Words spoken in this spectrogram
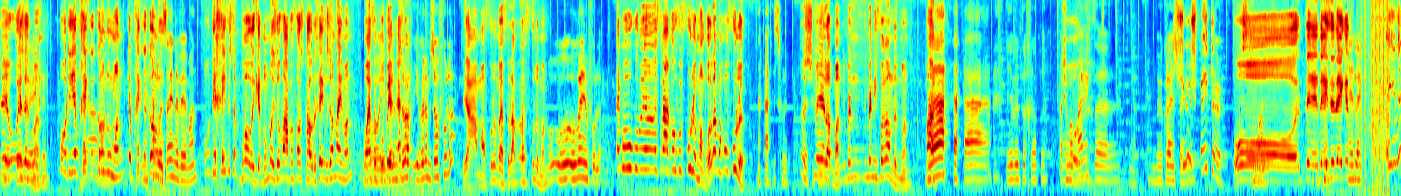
dit, hoe is het, man? Oh, die hebt gekke Ja, doen, man. Je hebt gekke Ja, kant we zijn er weer, man. Oh, geef eens aan... Bro, ik heb nog nooit zo'n wapen vastgehouden. Geef eens aan mij, man. Gewoon even Bro, je, wil proberen. hem zo, Even... je wil hem zo voelen? Ja, man. Voel hem even. Laat me even voelen, man. Hoe, hoe, hoe wil je hem voelen? Hé, maar hoe kom je met vragen over voelen, man, bro? Laat me gewoon voelen. is goed. Een smeerlap, man. Je bent, je bent niet veranderd, man. Maar, Ja, je bent toch grappig. Als je hem Oh. opmerkt, eh ja, dan ben je een klein speler. Peter. oh, de- deze dingen... Heel leuk. Hey, nee, nee,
